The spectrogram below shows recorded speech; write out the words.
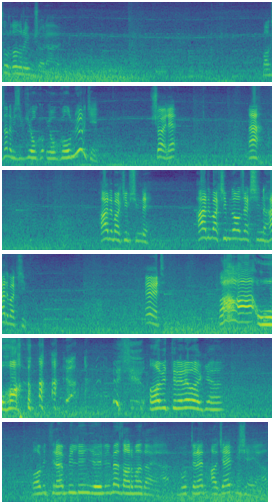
Şurada durayım şöyle abi. Baksana bizimki yok, yok olmuyor ki. Şöyle. Ha. Hadi bakayım şimdi. Hadi bakayım ne olacak şimdi. Hadi bakayım. Evet. Aa! Oha! Abi trene bak ya. Abi tren bildiğin yenilmez armada ya. Bu tren acayip bir şey ya.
